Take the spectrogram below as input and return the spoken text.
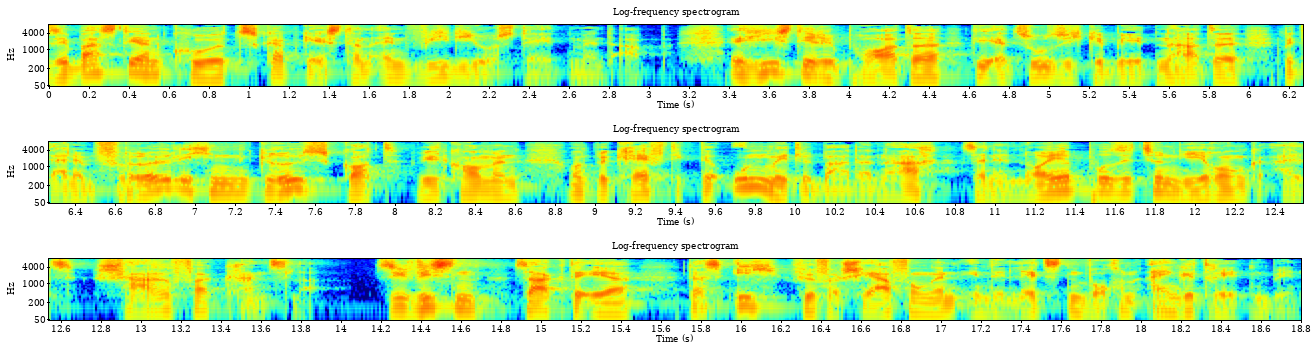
Sebastian Kurz gab gestern ein Videostatement ab. Er hieß die Reporter, die er zu sich gebeten hatte, mit einem fröhlichen Grüß Gott willkommen und bekräftigte unmittelbar danach seine neue Positionierung als scharfer Kanzler. Sie wissen, sagte er, dass ich für Verschärfungen in den letzten Wochen eingetreten bin.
